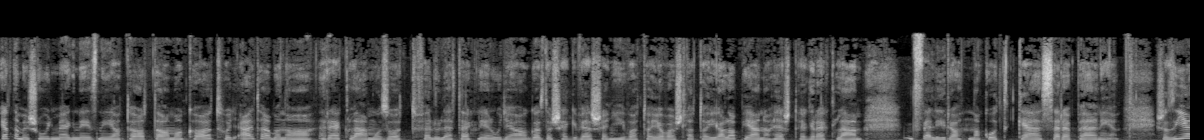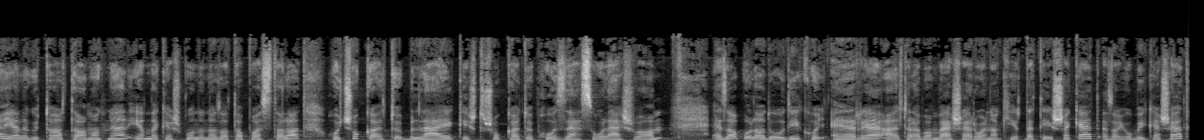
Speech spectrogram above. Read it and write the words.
Érdemes úgy megnézni a tartalmakat, hogy általában a reklámozott felületeknél, ugye a gazdasági versenyhivatal javaslatai alapján a hashtag reklám feliratnak ott kell szerepelnie. És az ilyen jellegű tartalmaknál érdekes módon az a tapasztalat, hogy sokkal több like és sokkal több hozzászólás van. Ez abból adódik, hogy erre általában vásárolnak hirdetéseket, ez a jobbik eset,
